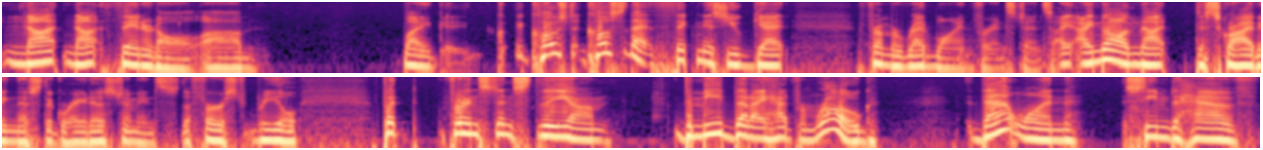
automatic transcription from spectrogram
not not thin at all. Um, like close to, close to that thickness you get from a red wine, for instance. I, I know I'm not describing this the greatest. I mean, it's the first real, but for instance, the um, the mead that I had from Rogue, that one seemed to have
